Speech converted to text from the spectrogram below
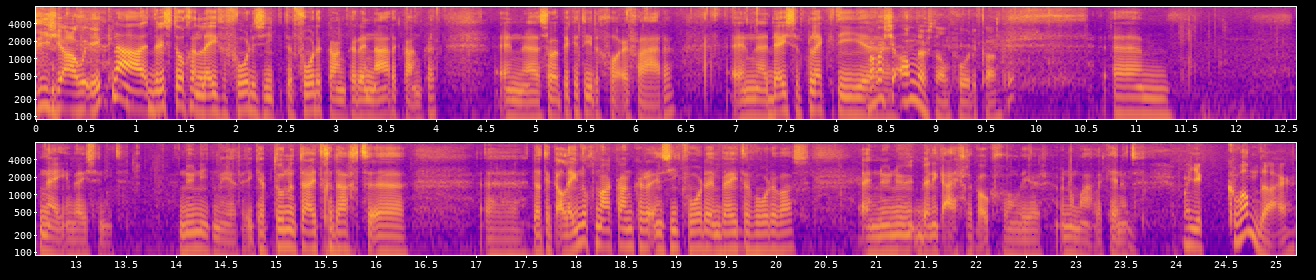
Wie is je oude ik? nou, er is toch een leven voor de ziekte, voor de kanker en na de kanker. En uh, zo heb ik het in ieder geval ervaren. En uh, deze plek die... maar was je anders dan voor de kanker? Um, nee, in wezen niet. Nu niet meer. Ik heb toen een tijd gedacht dat ik alleen nog maar kanker en ziek worden en beter worden was. En nu, nu ben ik eigenlijk ook gewoon weer een normale kennend. Maar je kwam daar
